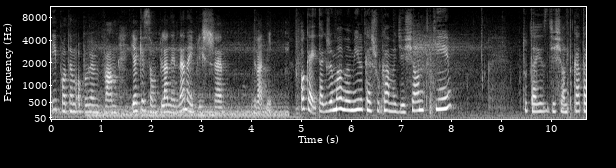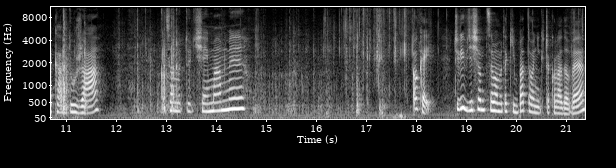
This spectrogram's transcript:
i potem opowiem Wam, jakie są plany na najbliższe dwa dni. Okej, także mamy Milkę, szukamy dziesiątki. Tutaj jest dziesiątka, taka duża. Co my tu dzisiaj mamy? Okej, czyli w dziesiątce mamy taki batonik czekoladowy.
